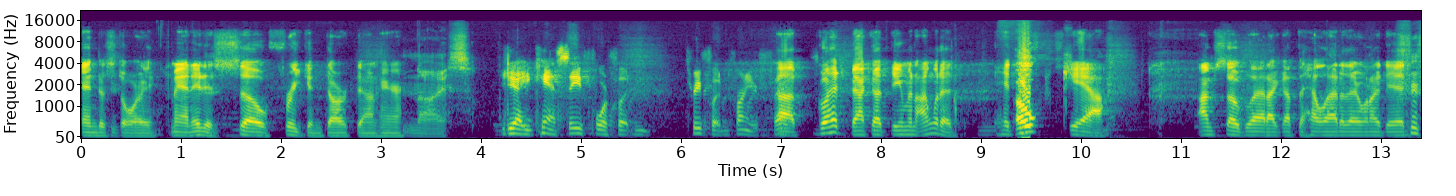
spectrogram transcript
End of story. Man, it is so freaking dark down here. Nice. Yeah, you can't see four foot and three foot in front of your face. Uh, go ahead, back up, demon. I'm gonna hit. Oh! yeah. I'm so glad I got the hell out of there when I did.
